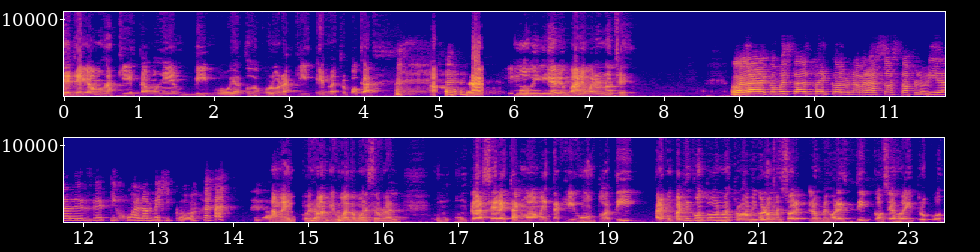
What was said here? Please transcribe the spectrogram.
noches, llegamos aquí, estamos en vivo y a todo color aquí en nuestro podcast Inmobiliario. Vane, buenas noches. Hola, ¿cómo estás, Michael? Un abrazo hasta Florida desde Tijuana, México. Tijuana, México, pero aquí jugando con el celular. Un, un, placer estar nuevamente aquí junto a ti para compartir con todos nuestros amigos los mejores, los mejores tips, consejos y trucos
